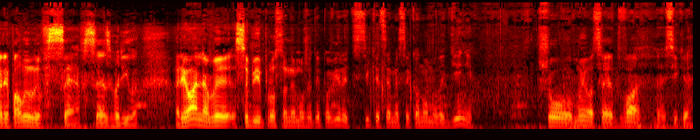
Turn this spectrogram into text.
перепалили все, все згоріло. Реально, ви собі просто не можете повірити, стільки це ми зекономили денег, що ми оце два, е, стільки,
